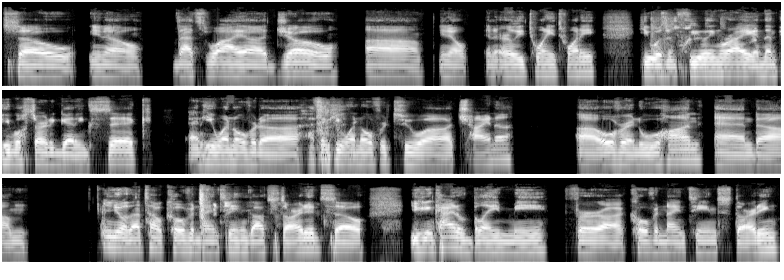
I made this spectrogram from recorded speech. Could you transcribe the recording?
So you know that's why uh, joe uh, you know in early 2020 he wasn't feeling right and then people started getting sick and he went over to i think he went over to uh, china uh, over in wuhan and um, you know that's how COVID nineteen got started. So you can kind of blame me for uh, COVID nineteen starting.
